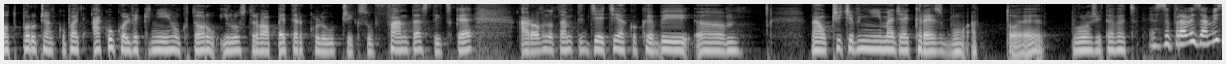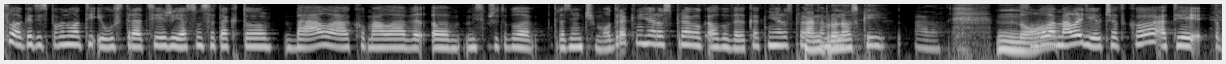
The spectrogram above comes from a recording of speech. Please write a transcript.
odporúčam kúpať akúkoľvek knihu, ktorú ilustroval Peter Kľúčik. Sú fantastické a rovno tam tie deti ako keby um, naučíte vnímať aj kresbu. A to je dôležitá vec. Ja som sa práve zamyslela, keď si spomenula tie ilustrácie, že ja som sa takto bála, ako mala, uh, myslím, že to bola, teraz neviem, či modrá kniha rozprávok, alebo veľká kniha rozprávok. Pán Brunovský? Áno. No. Som bola malé dievčatko a tie, to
